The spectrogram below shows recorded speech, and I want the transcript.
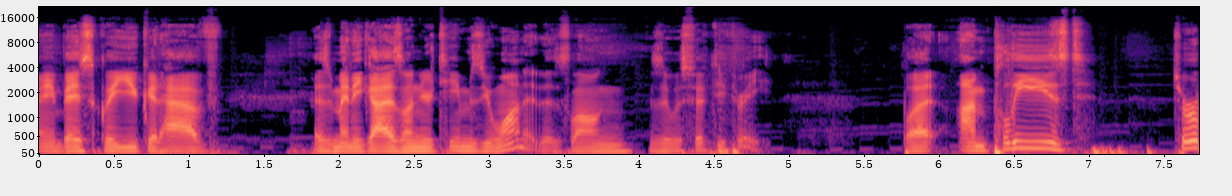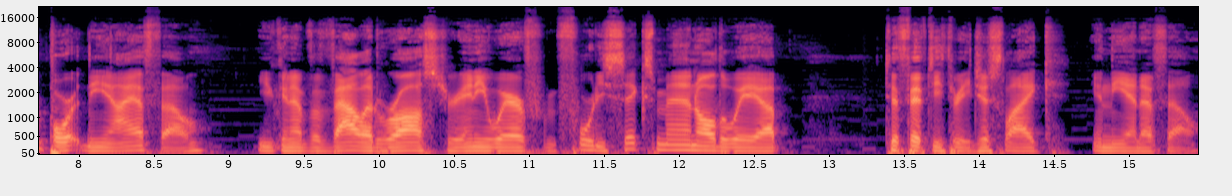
I mean, basically, you could have as many guys on your team as you wanted as long as it was 53. But I'm pleased to report in the IFL, you can have a valid roster anywhere from 46 men all the way up to 53, just like in the NFL.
